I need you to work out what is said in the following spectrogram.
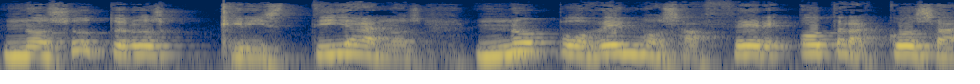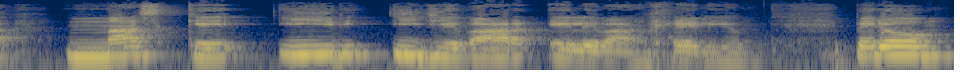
nosotros cristianos no podemos hacer otra cosa más que ir y llevar el Evangelio. Pero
